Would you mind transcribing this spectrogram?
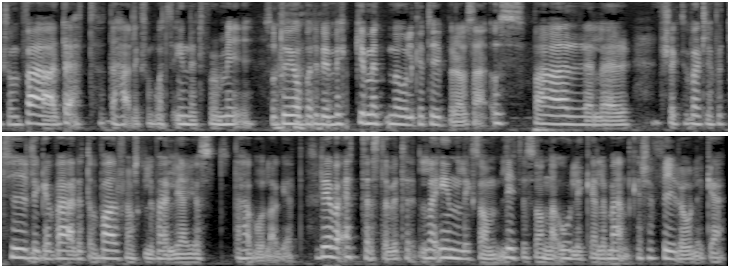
liksom värdet. Det här liksom what's in it for me. Så då jobbade vi mycket med, med olika typer av så här USPar eller försökte verkligen förtydliga värdet och varför de skulle välja just det här bolaget. Så det var ett test där vi la in liksom lite sådana olika element, kanske fyra olika.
